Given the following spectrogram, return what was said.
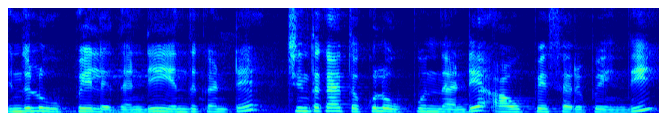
ఇందులో ఉప్పే లేదండి. ఎందుకంటే చింతకాయ తొక్కులో ఉప్పు ఉందండి. ఆ ఉప్పే సరిపోయింది.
